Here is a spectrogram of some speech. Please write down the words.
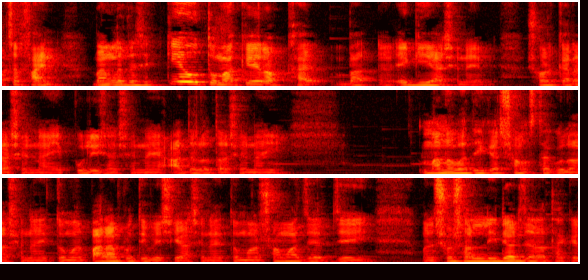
আচ্ছা ফাইন বাংলাদেশে কেউ তোমাকে রক্ষায় বা এগিয়ে আসে নাই। সরকার আসে নাই, পুলিশ আসে নাই, আদালত আসে নাই। মানবাধিকার সংস্থাগুলো আসে নাই, তোমার পাড়া প্রতিবেশী আসে নাই, তোমার সমাজের যেই মানে সোশ্যাল লিডার যারা থাকে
